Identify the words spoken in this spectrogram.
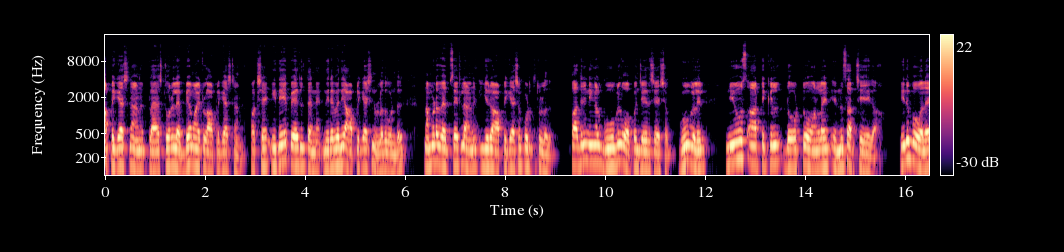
ആപ്ലിക്കേഷനാണ് പ്ലേ സ്റ്റോറിൽ ലഭ്യമായിട്ടുള്ള ആപ്ലിക്കേഷനാണ് പക്ഷേ ഇതേ പേരിൽ തന്നെ നിരവധി ആപ്ലിക്കേഷൻ ഉള്ളതുകൊണ്ട് നമ്മുടെ വെബ്സൈറ്റിലാണ് ഈ ഒരു ആപ്ലിക്കേഷൻ കൊടുത്തിട്ടുള്ളത്. അപ്പോൾ അതിന് നിങ്ങൾ ഗൂഗിൾ ഓപ്പൺ ചെയ്ത ശേഷം ഗൂഗിളിൽ ന്യൂസ് ആർട്ടിക്കിൾ ഡോട്ട് ഓൺലൈൻ എന്ന് സെർച്ച് ചെയ്യുക. ഇതുപോലെ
